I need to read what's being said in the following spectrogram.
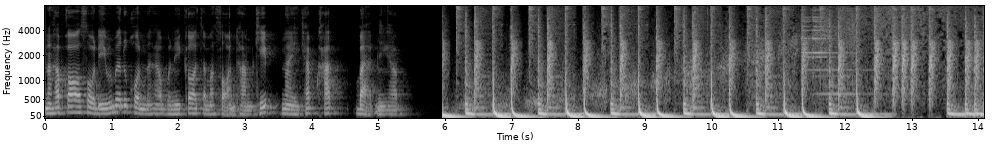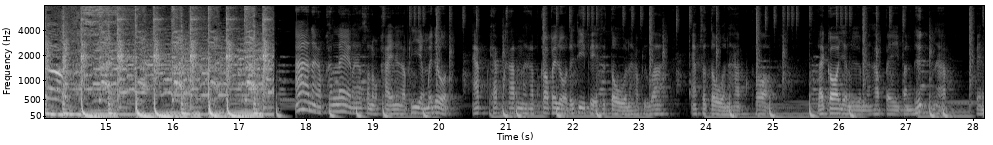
นะครับก็สวัสดีเพื่อนๆทุกคนนะครับ วันนี้ก็จะมาสอนทำคลิปใน CapCut แบบนี้ครับอ่านะครับขั้นแรกนะครับสำหรับใครนะครับที่ยังไม่โหลดแอป CapCut นะครับก็ไปโหลดได้ที่ Play Store นะครับหรือว่า App Store นะครับก็และก็อย่าลืมนะครับไปบันทึกนะครับเป็น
